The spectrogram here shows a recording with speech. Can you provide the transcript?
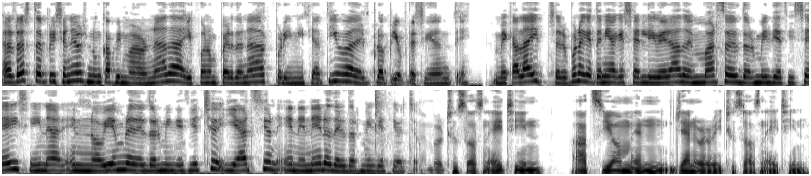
El resto de prisioneros nunca firmaron nada y fueron perdonados por iniciativa del propio presidente. Mekalait se supone que tenía que ser liberado en marzo del 2016, Inar en noviembre del 2018 y Artyom en enero del 2018. November 2018, Artyom in January 2018.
